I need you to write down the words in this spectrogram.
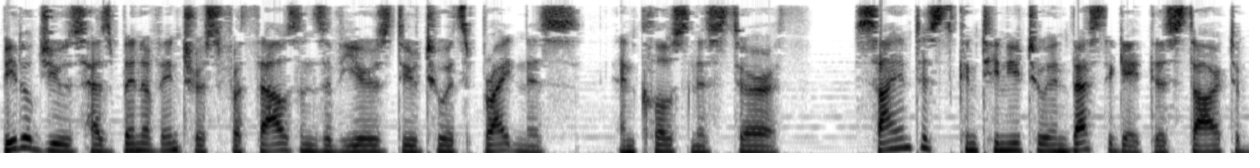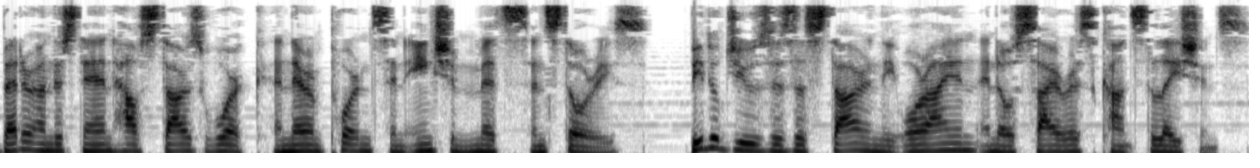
Betelgeuse has been of interest for thousands of years due to its brightness and closeness to Earth. Scientists continue to investigate this star to better understand how stars work and their importance in ancient myths and stories. Betelgeuse is a star in the Orion and Osiris constellations.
